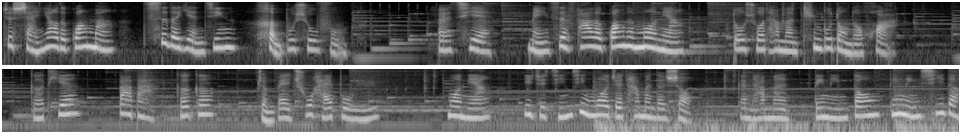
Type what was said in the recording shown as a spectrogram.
这闪耀的光芒刺得眼睛很不舒服。”而且每一次发了光的默娘，都说他们听不懂的话。隔天，爸爸、哥哥准备出海捕鱼，默娘一直紧紧握着他们的手，跟他们叮咛东、叮咛西的。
